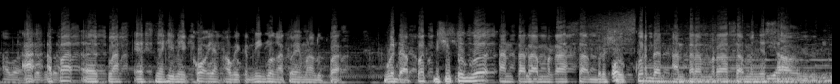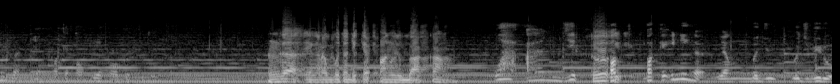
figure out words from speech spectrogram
apa? A- Dapet apa eh, kelas S nya Himeko yang awakening gue nggak tahu emang lupa. Gue dapat di situ gue antara merasa bersyukur dan antara merasa menyesal yang gitu. ini kan yang pakai topi yang robot itu? Enggak yang rambutnya dikepang di belakang. Wah anjir. Tuh pakai ini nggak? Yang baju baju biru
